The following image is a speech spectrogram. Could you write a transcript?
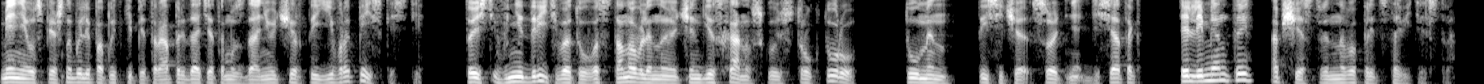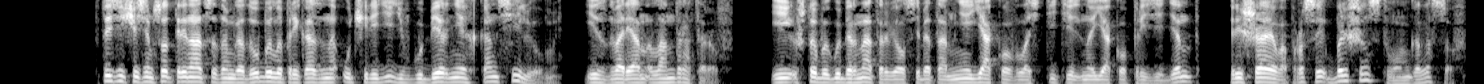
Менее успешны были попытки Петра придать этому зданию черты европейскости, то есть внедрить в эту восстановленную чингисхановскую структуру Тумен, тысяча, сотня, десяток, элементы общественного представительства. В 1713 году было приказано учредить в губерниях консилиумы из дворян-ландраторов, и чтобы губернатор вел себя там не яко властитель, но яко президент, решая вопросы большинством голосов.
